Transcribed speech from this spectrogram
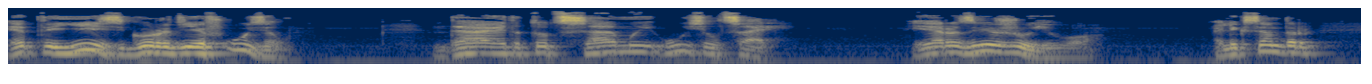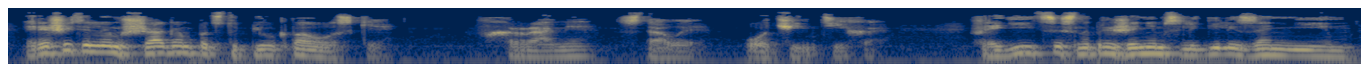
Это и есть Гордиев узел? Да, это тот самый узел, царь. Я развяжу его. Александр решительным шагом подступил к повозке. В храме стало очень тихо. Фригийцы с напряжением следили за ним.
